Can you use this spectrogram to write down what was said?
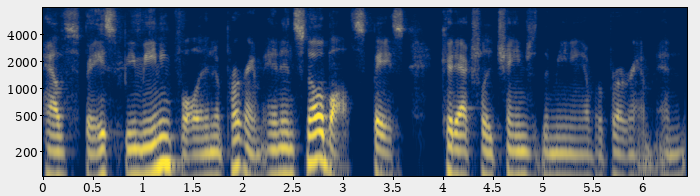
have space be meaningful in a program. And in SNOBOL, space could actually change the meaning of a program and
